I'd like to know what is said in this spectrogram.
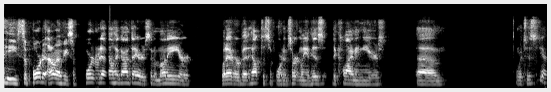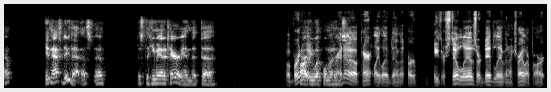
He supported, I don't know if he supported El Gigante or sent him money or whatever, but helped to support him certainly in his declining years. Um, which is, you know, he didn't have to do that. That's uh, just the humanitarian that uh, well, Bruno, Harvey Wippleman Bruno is. apparently lived in, or either still lives or did live in a trailer park.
